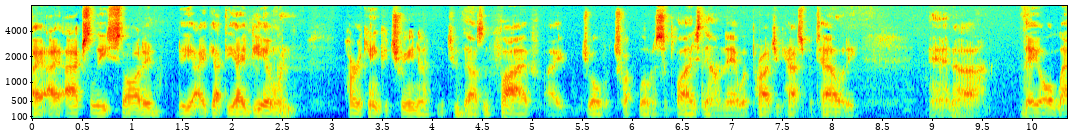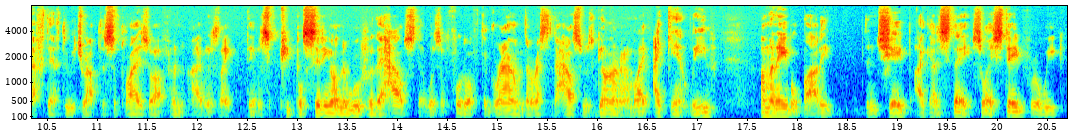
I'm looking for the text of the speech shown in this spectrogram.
I, I actually started. The, I got the idea when Hurricane Katrina in 2005. I drove a truckload of supplies down there with Project Hospitality, and uh, they all left after we dropped the supplies off, and I was like, there was people sitting on the roof of the house that was a foot off the ground. The rest of the house was gone. I'm like, I can't leave. I'm an able-bodied in shape. I got to stay. So I stayed for a week,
